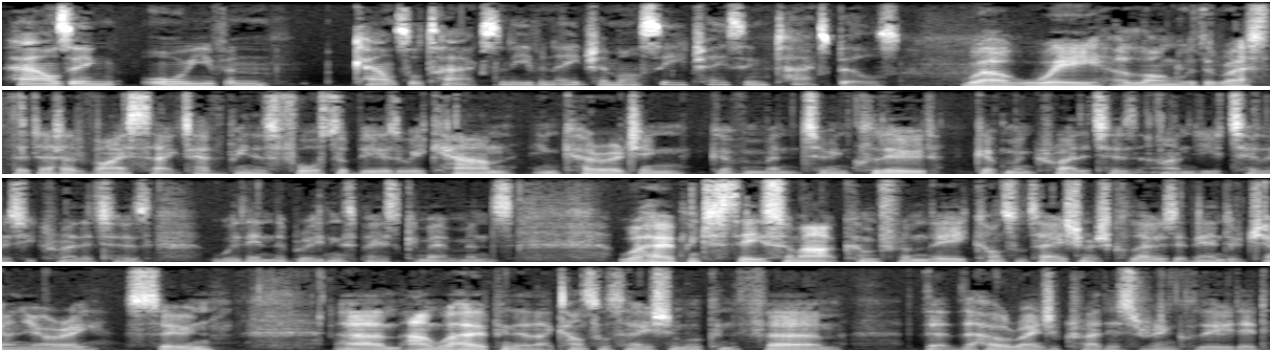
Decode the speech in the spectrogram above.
housing or even council tax and even HMRC chasing tax bills? Well, we, along with the rest of the debt advice sector, have been as forcibly as we can encouraging government to include government creditors and utility creditors within the breathing space commitments. We're hoping to see some outcome from the consultation, which closed at the end of January soon, um, and we're hoping that that consultation will confirm that the whole range of credits are included.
